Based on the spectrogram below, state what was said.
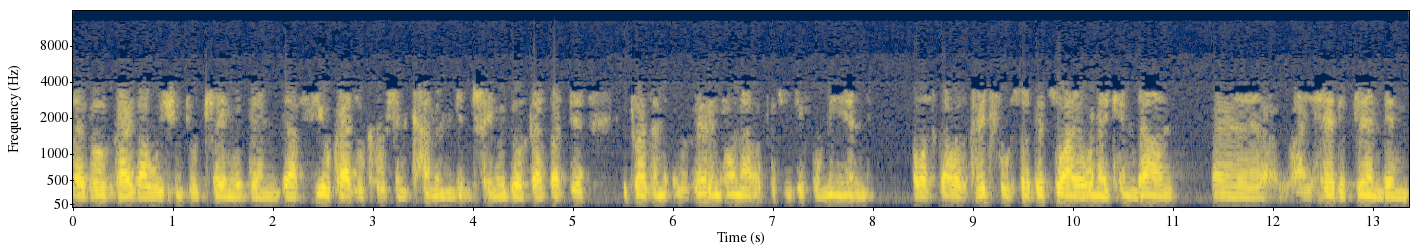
uh, those guys are wishing to train with them. There are few guys who can come and train with those guys, but uh, it was an, a very honor opportunity for me, and I was I was grateful. So that's why when I came down, uh, I had a plan, and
